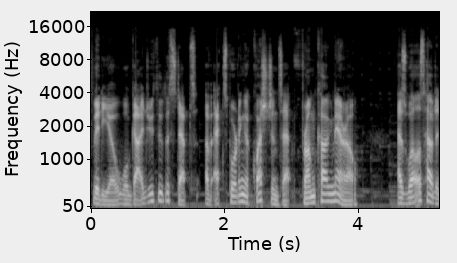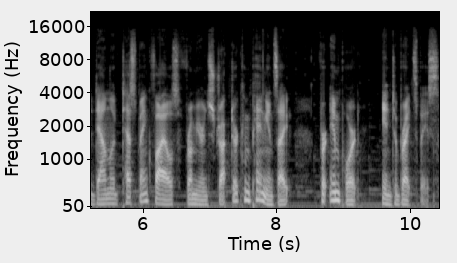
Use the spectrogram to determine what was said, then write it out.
video will guide you through the steps of exporting a question set from Cognero, as well as how to download TestBank files from your instructor companion site for import into Brightspace.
